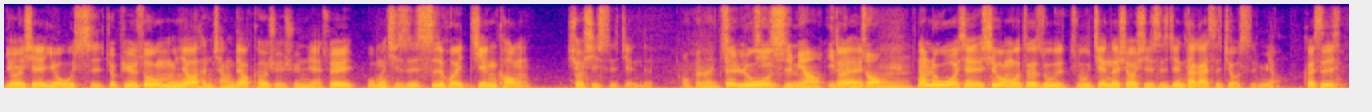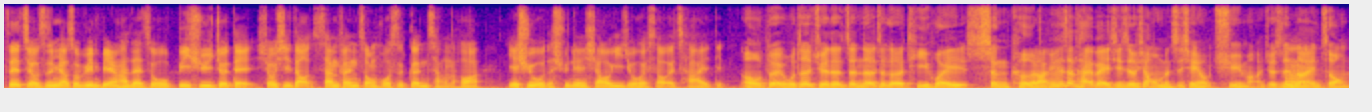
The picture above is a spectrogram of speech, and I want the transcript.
有一些优势。就比如说，我们要很强调科学训练，所以我们其实是会监控休息时间的。我、可能几所以如果几十秒、一分钟，那如果我希希望我这个组组间的休息时间大概是九十秒，可是这九十秒说不定别人还在做，我必须就得休息到三分钟或是更长的话，也许我的训练效益就会稍微差一点。哦，对我真的觉得真的这个体会深刻啦，因为在台北其实像我们之前有去嘛，就是那一种、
